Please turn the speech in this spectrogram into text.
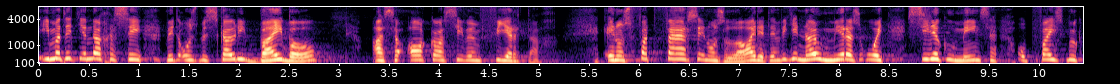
Iemand het eendag gesê, weet ons beskou die Bybel as 'n AK47. En ons vat verse en ons laai dit. En weet jy nou meer as ooit sien ek hoe mense op Facebook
